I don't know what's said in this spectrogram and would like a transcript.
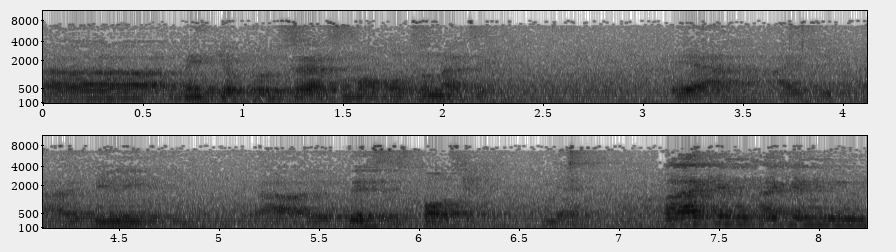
uh, make your process more automatic. Yeah, I, I believe uh, this is possible. Yeah. But I can I can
